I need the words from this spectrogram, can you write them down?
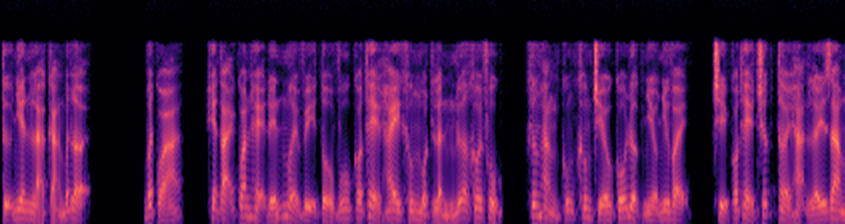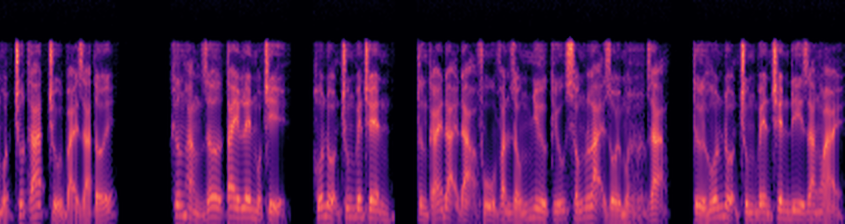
tự nhiên là càng bất lợi. Bất quá hiện tại quan hệ đến mười vị tổ vu có thể hay không một lần nữa khôi phục, khương hằng cũng không chiếu cố được nhiều như vậy, chỉ có thể trước thời hạn lấy ra một chút át chủ bài ra tới. Khương hằng giơ tay lên một chỉ, hỗn độn chung bên trên, từng cái đại đạo phù văn giống như cứu sống lại rồi một dạng, từ hỗn độn chung bên trên đi ra ngoài.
